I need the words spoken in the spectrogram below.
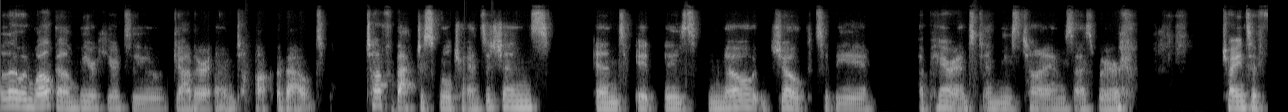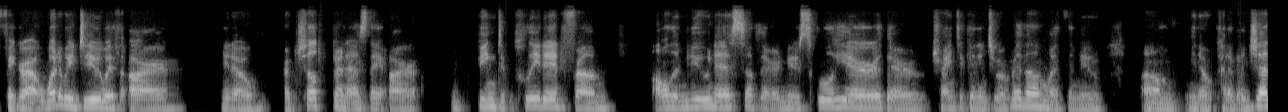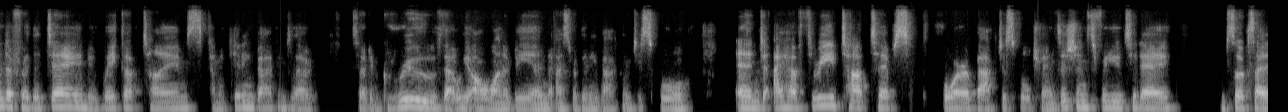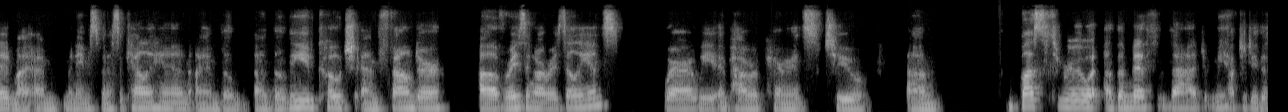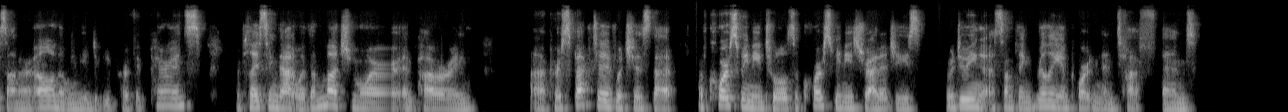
Hello and welcome. We are here to gather and talk about tough back to school transitions. And it is no joke to be a parent in these times as we're trying to figure out what do we do with our, you know, our children as they are being depleted from all the newness of their new school year. They're trying to get into a rhythm with the new, um, you know, kind of agenda for the day, new wake up times, kind of getting back into that sort of groove that we all want to be in as we're getting back into school. And I have three top tips for back to school transitions for you today. I'm so excited. My, I'm, my name is Vanessa Callaghan. I am the, uh, the lead coach and founder of Raising Our Resilience, where we empower parents to um, bust through the myth that we have to do this on our own and we need to be perfect parents, replacing that with a much more empowering uh, perspective, which is that, of course, we need tools, of course, we need strategies. We're doing uh, something really important and tough. And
